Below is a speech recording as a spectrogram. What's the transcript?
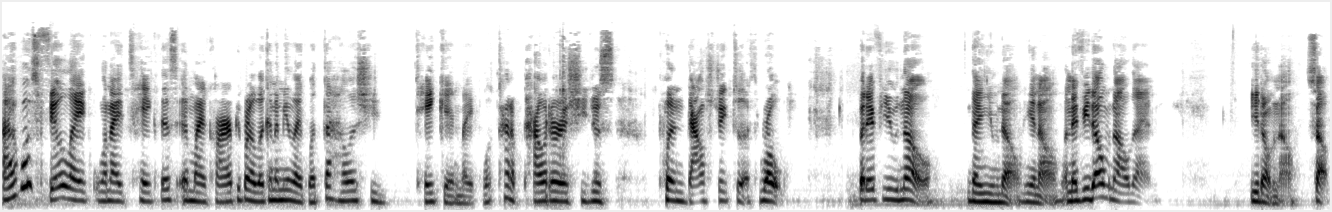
I always feel like when I take this in my car, people are looking at me like, what the hell is she taking? Like, what kind of powder is she just putting down straight to the throat? But if you know, then you know, you know. And if you don't know, then you don't know. So,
